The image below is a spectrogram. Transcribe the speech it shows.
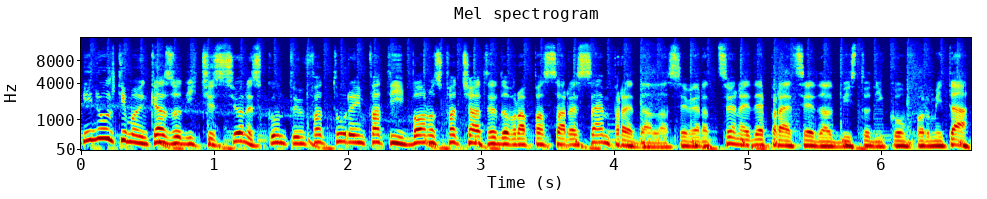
In ultimo in caso di cessione sconto in fattura infatti il bonus facciate dovrà passare sempre dall'asseverazione dei prezzi e dal visto di conformità,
